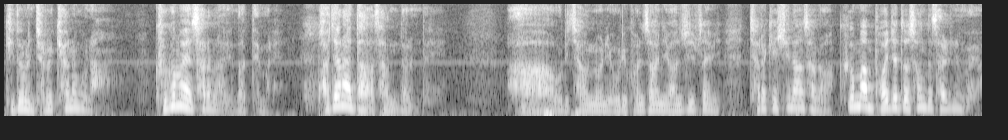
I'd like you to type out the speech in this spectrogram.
기도는 저렇게 하는구나. 그것만 살아나요. 나 때문에. 봐잖아 다 사람들이. 아 우리 장로님 우리 권사님 안수집사님이 저렇게 신앙사나 그것만 보여도 성도 살리는 거예요.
